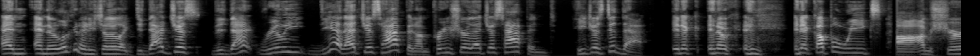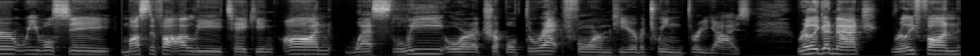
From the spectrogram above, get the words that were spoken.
and and they're looking at each other like, did that just did that really yeah, that just happened. I'm pretty sure that just happened. He just did that. In a in a in, in a couple weeks, uh, I'm sure we will see Mustafa Ali taking on Wesley or a triple threat formed here between three guys. Really good match, really fun.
